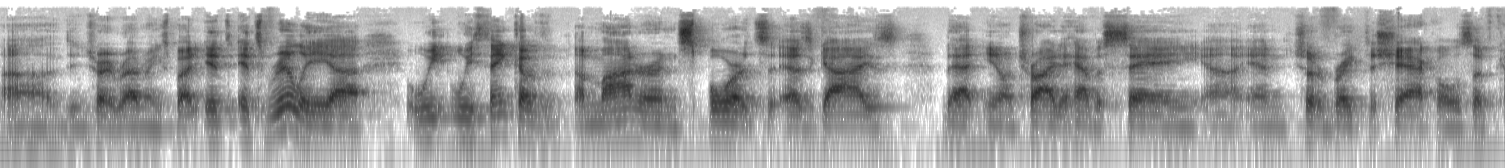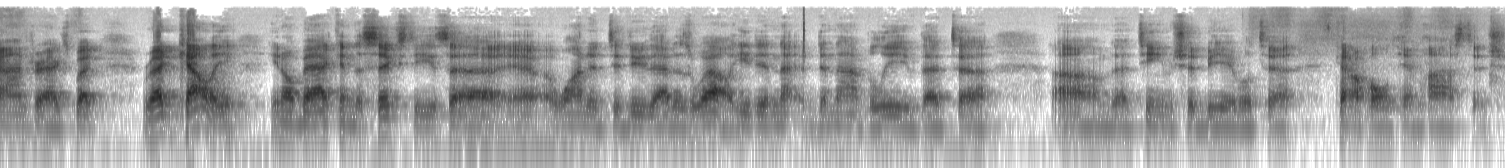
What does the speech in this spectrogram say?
uh, the Detroit Red Wings, but it, it's really uh, we we think of modern sports as guys that you know try to have a say and sort of break the shackles of contracts. But Red Kelly, you know, back in the '60s, uh, uh, wanted to do that as well. He did not did not believe that uh, um, should be able to kind of hold him hostage.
